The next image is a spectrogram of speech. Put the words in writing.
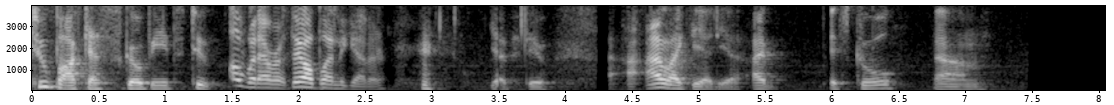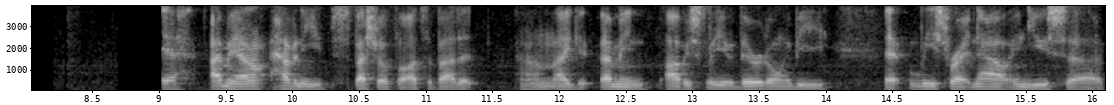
Two podcasts ago, beats. Two. Oh, whatever. They all blend together. Yeah, they do. I, I like the idea. I it's cool. Um, yeah, I mean, I don't have any special thoughts about it. Um, I, I mean, obviously, there would only be, at least right now, in use uh,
